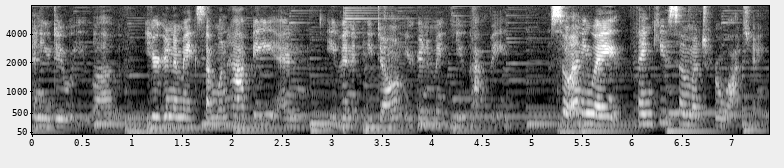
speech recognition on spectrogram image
and you do what you love, you're gonna make someone happy, and even if you don't, you're gonna make you happy. So anyway, thank you so much for watching.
